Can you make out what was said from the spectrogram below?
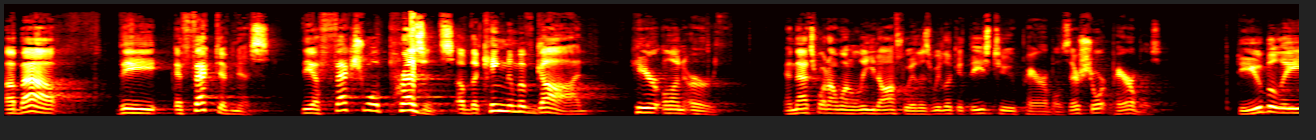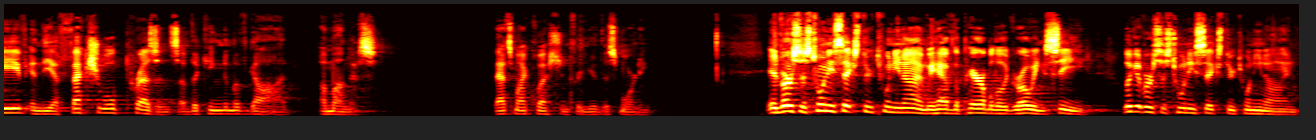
about the effectiveness, the effectual presence of the kingdom of God here on earth. And that's what I want to lead off with as we look at these two parables. They're short parables. Do you believe in the effectual presence of the kingdom of God among us? That's my question for you this morning. In verses 26 through 29, we have the parable of the growing seed. Look at verses 26 through 29.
